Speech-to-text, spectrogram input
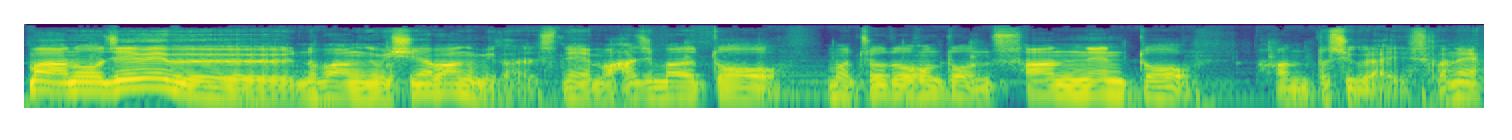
まあ、JWAVE の番組深夜番組からですね、まあ、始まると、まあ、ちょうど本当3年と半年ぐらいですかね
